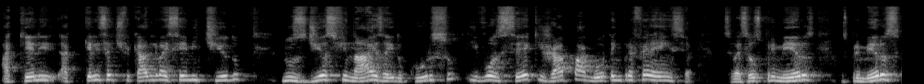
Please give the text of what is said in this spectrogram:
aquele, aquele certificado ele vai ser emitido nos dias finais aí do curso e você que já pagou tem preferência. Você vai ser os primeiros, os primeiros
